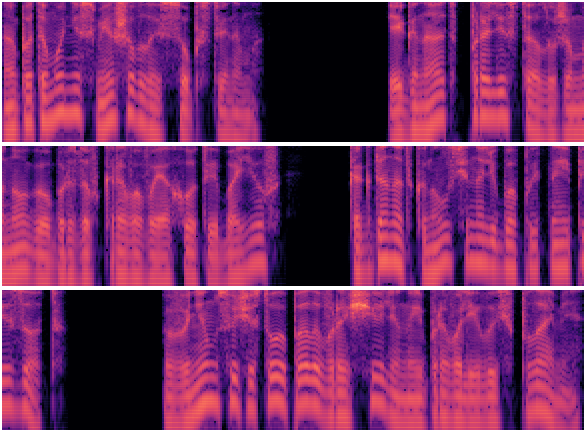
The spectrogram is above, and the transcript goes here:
а потому не смешивалось с собственным. Игнат пролистал уже много образов кровавой охоты и боев, когда наткнулся на любопытный эпизод. В нем существо упало в расщелину и провалилось в пламя.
